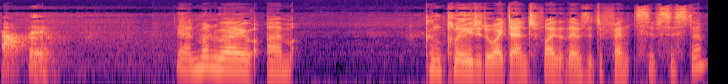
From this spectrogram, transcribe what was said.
out there. Yeah, and Munro um, concluded or identified that there was a defensive system,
